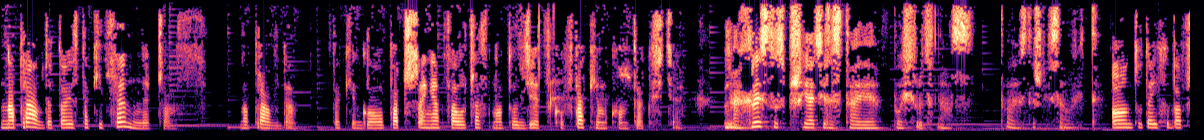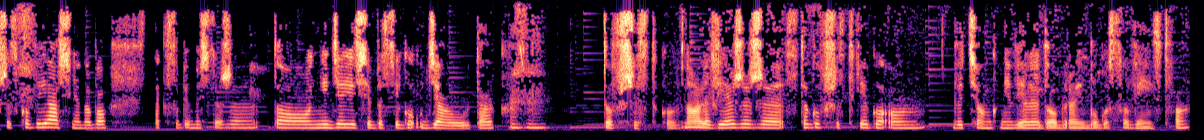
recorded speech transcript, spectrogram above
naprawdę to jest taki cenny czas. Naprawdę. Takiego patrzenia cały czas na to dziecko w takim kontekście. A Chrystus przyjaciel staje pośród nas. To jest też niesamowite. On tutaj chyba wszystko wyjaśnia, no bo tak sobie myślę, że to nie dzieje się bez jego udziału, tak? Mhm. To wszystko. No ale wierzę, że z tego wszystkiego on wyciągnie wiele dobra i błogosławieństwa.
